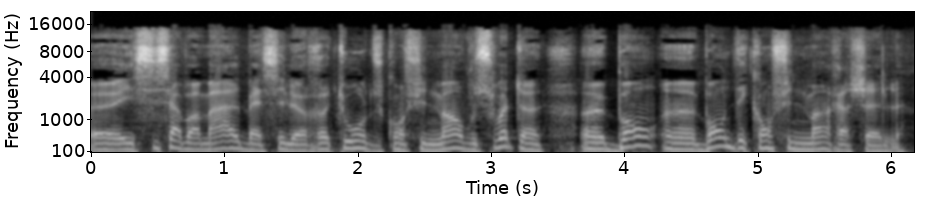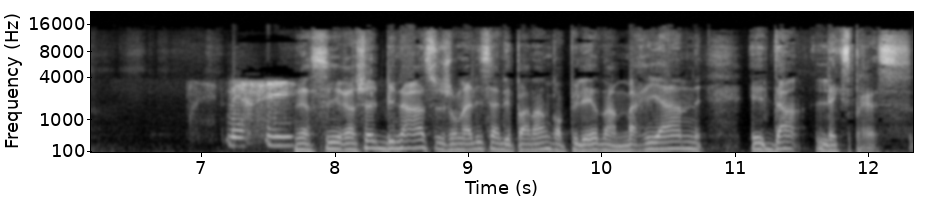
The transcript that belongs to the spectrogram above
euh, et si ça va mal, ben c'est le retour du confinement. On vous souhaite un, un bon, un bon déconfinement, Rachel. Merci. Merci. Rachel Binas, journaliste indépendante qu'on peut lire dans Marianne et dans l'Express.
